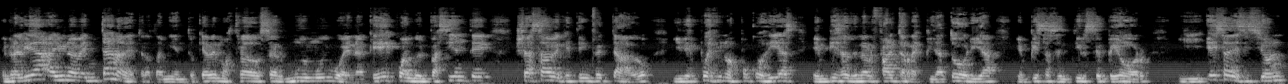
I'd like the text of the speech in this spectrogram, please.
En realidad hay una ventana de tratamiento que ha demostrado ser muy muy buena, que es cuando el paciente ya sabe que está infectado y después de unos pocos días empieza a tener falta respiratoria, empieza a sentirse peor y esa decisión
